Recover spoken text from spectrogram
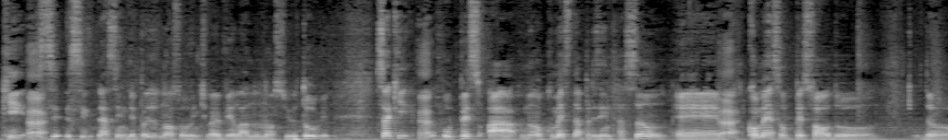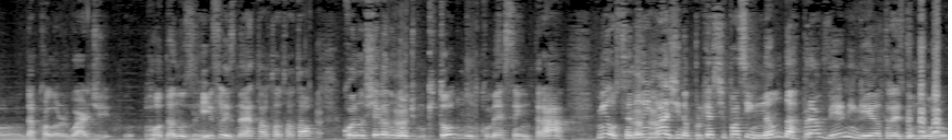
Que, é. se, se, assim, depois o nosso ouvinte vai ver lá no nosso YouTube. Só que é. o pessoal, ah, no começo da apresentação, é, é. começa o pessoal do, do, da Color Guard rodando os rifles, né? Tal, tal, tal, tal. Quando chega no último, que todo mundo começa a entrar, meu, você não imagina, porque tipo assim, não dá pra ver ninguém atrás do muro.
